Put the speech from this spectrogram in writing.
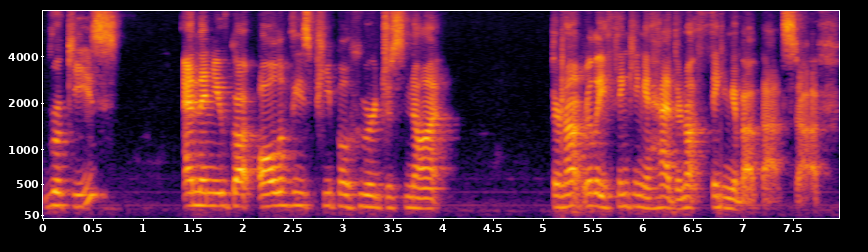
rookies. And then you've got all of these people who are just not they're not really thinking ahead. They're not thinking about that stuff.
